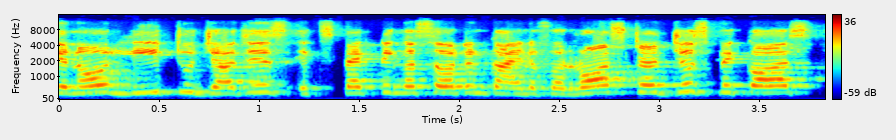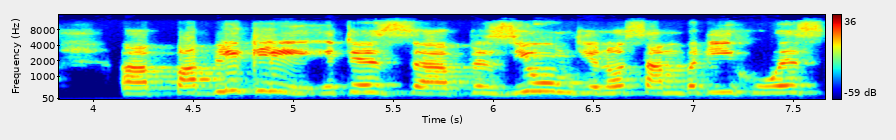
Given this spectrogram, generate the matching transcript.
you know lead to judges expecting a certain kind of a roster just because uh, publicly it is uh, presumed you know somebody who is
